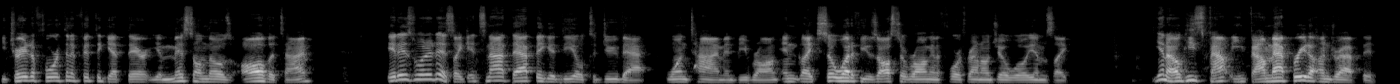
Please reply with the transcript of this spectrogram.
He traded a fourth and a fifth to get there. You miss on those all the time. It is what it is. Like it's not that big a deal to do that one time and be wrong. And like, so what if he was also wrong in the fourth round on Joe Williams? Like, you know, he's found he found Matt Breida undrafted.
